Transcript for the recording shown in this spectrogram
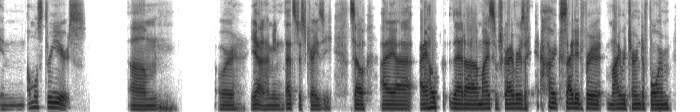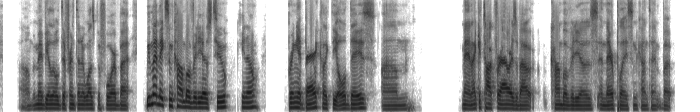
in almost three years. Um, or yeah, I mean that's just crazy. So I uh, I hope that uh, my subscribers are excited for my return to form. Um, it may be a little different than it was before, but we might make some combo videos too. You know, bring it back like the old days. Um, man, I could talk for hours about combo videos and their place and content, but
